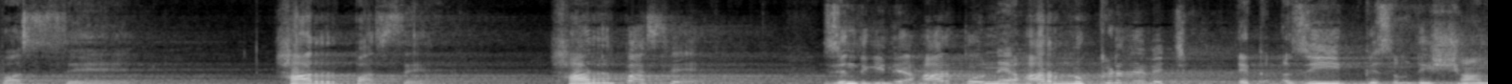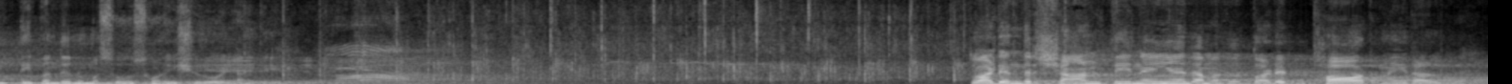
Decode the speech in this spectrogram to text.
ਪਾਸੇ ਹਰ ਪਾਸੇ ਹਰ ਪਾਸੇ, ਜ਼ਿੰਦਗੀ ਦੇ ਹਰ ਕੋਨੇ, ਹਰ ਨੁੱਕੜ ਦੇ ਵਿੱਚ ਇੱਕ ਅਜੀਬ ਕਿਸਮ ਦੀ ਸ਼ਾਂਤੀ ਬੰਦੇ ਨੂੰ ਮਹਿਸੂਸ ਹੋਣੀ ਸ਼ੁਰੂ ਹੋ ਜਾਂਦੀ ਹੈ। ਤੁਹਾਡੇ ਅੰਦਰ ਸ਼ਾਂਤੀ ਨਹੀਂ ਹੈ, ਇਹਦਾ ਮਤਲਬ ਤੁਹਾਡੇ ਥਾਟ ਨਹੀਂ ਰਲ ਰਹੇ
